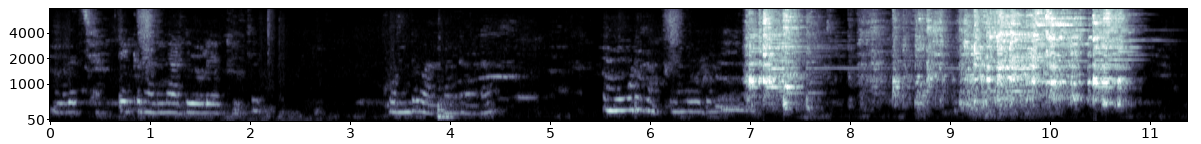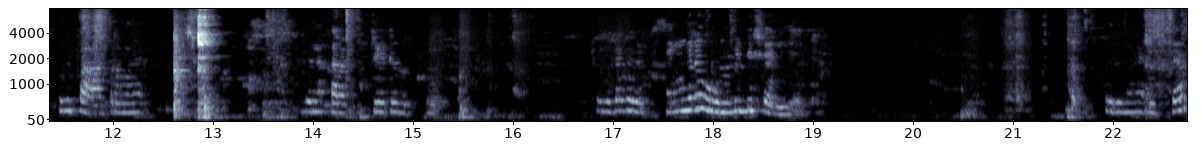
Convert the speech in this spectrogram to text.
നമ്മുടെ ചട്ടിയൊക്കെ നല്ല അടിപൊളിയാക്കിയിട്ട് കൊണ്ടുവന്നിട്ടുണ്ട്. മൂട് വെക്കുന്നതോട് വെച്ചു. ഇതിനെ കറക്റ്റായിട്ട് നിൽക്കും ഇവിടെ ഭയങ്കര ഉറുമ്പിന്റെ ശല്യം ഇതിങ്ങനെ വെച്ചാൽ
